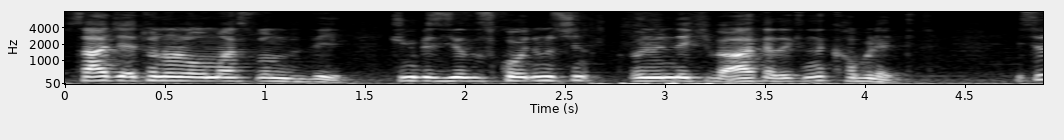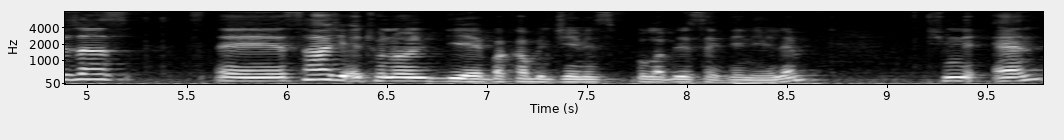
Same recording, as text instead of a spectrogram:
Sadece etanol olmak zorunda değil. Çünkü biz yıldız koyduğumuz için önündeki ve arkadakini kabul ettik. İstiyorsanız e, sadece etanol diye bakabileceğimiz bulabilirsek deneyelim. Şimdi and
